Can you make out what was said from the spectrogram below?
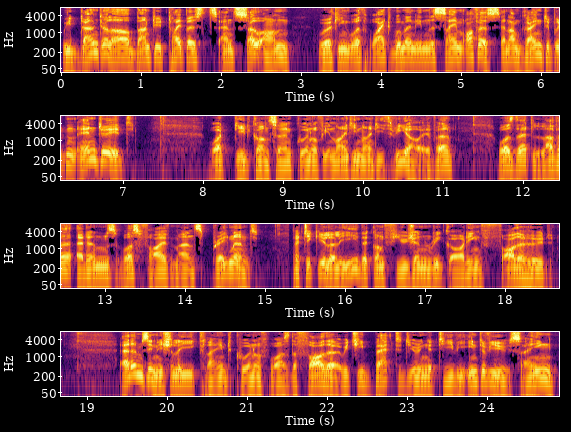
We don't allow Bantu typists and so on working with white women in the same office, and I'm going to put an end to it. What did concern Koornhof in 1993, however, was that lover Adams was five months pregnant, particularly the confusion regarding fatherhood. Adams initially claimed Koornhof was the father, which he backed during a TV interview, saying,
